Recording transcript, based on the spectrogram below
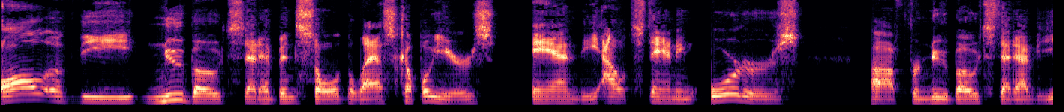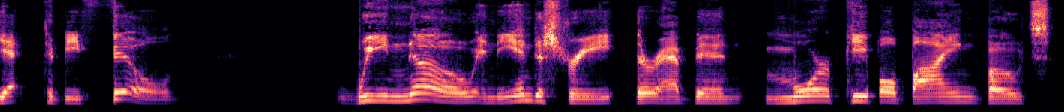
all of the new boats that have been sold the last couple years and the outstanding orders uh, for new boats that have yet to be filled, we know in the industry there have been more people buying boats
